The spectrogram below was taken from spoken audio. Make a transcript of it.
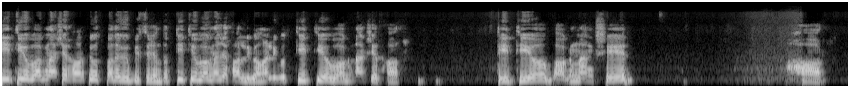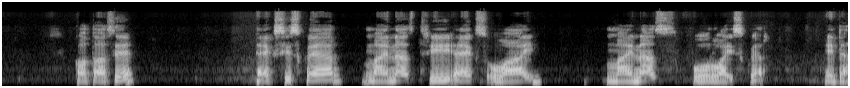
তৃতীয় ভগ্নাংশের হরকে উৎপাদক বিশ্লেষণ? তো তৃতীয় ভগ্নাংশের হর লিখব। আমরা লিখব তৃতীয় ভগ্নাংশের হর। তৃতীয় ভগ্নাংশের হর। কত আছে? X square minus three x y minus four y square. এটা।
